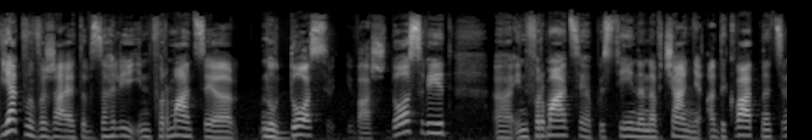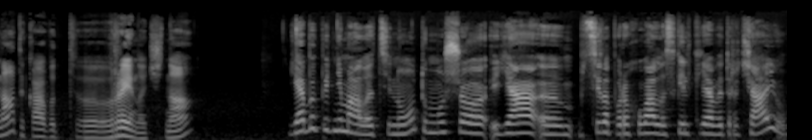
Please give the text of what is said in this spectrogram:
як ви вважаєте, взагалі інформація, ну, досвід, ваш досвід, інформація, постійне навчання, адекватна ціна, така от е, риночна? Я би піднімала ціну, тому що я е, сіла порахувала, скільки я витрачаю.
